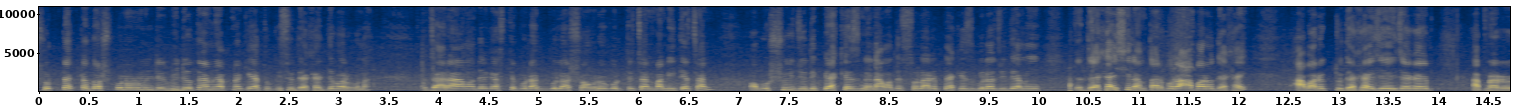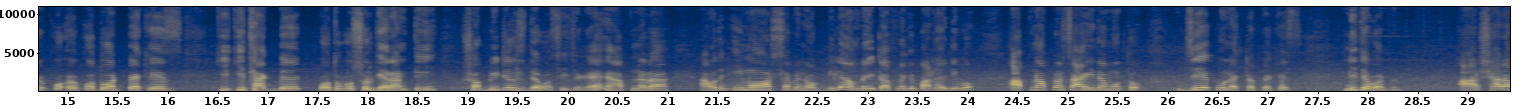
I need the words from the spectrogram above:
ছোট্ট একটা দশ পনেরো মিনিটের ভিডিওতে আমি আপনাকে এত কিছু দেখাইতে পারব না। যারা আমাদের কাছ থেকে প্রোডাক্টগুলো সংগ্রহ করতে চান বা নিতে চান, অবশ্যই যদি প্যাকেজ নেন, আমাদের সোলারের প্যাকেজগুলো যদি আমি দেখাইছিলাম, তারপরে আবারও দেখাই আবার একটু দেখাই যে এই জায়গায় আপনার কত ওয়াট প্যাকেজ কি কি থাকবে, কত বছর গ্যারান্টি সব ডিটেলস দেওয়া আছে এই জায়গায় হ্যাঁ? আপনারা আমাদের ইমো হোয়াটসঅ্যাপে নক দিলে আমরা এটা আপনাকে পাঠিয়ে দিব। আপনি আপনার চাহিদা মতো যে কোনো একটা প্যাকেজ নিতে পারবেন। আর সারা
